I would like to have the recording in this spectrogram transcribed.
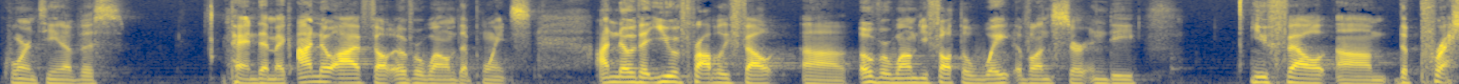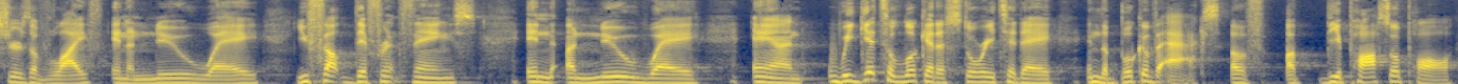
quarantine, of this pandemic, I know I've felt overwhelmed at points. I know that you have probably felt uh, overwhelmed. You felt the weight of uncertainty. You felt um, the pressures of life in a new way. You felt different things in a new way. And we get to look at a story today in the book of Acts of, of the Apostle Paul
